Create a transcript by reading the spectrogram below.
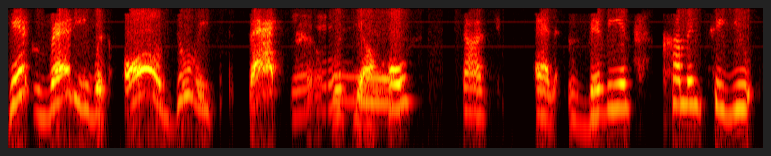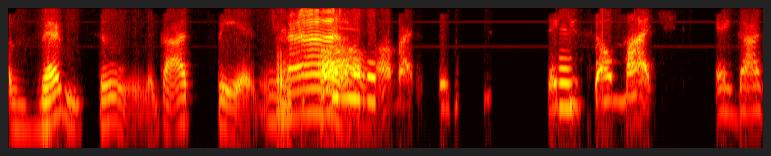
get ready with all due respect with your host, Sean and Vivian, coming to you very soon. God spares. Yes. Oh, all right. Thank you so much. And God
